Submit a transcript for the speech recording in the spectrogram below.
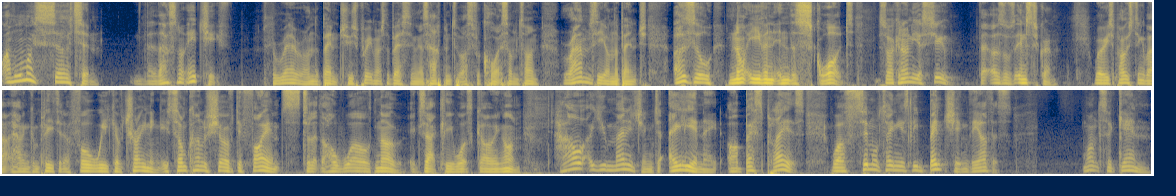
I'm almost certain that that's not it, Chief. Torreira on the bench, who's pretty much the best thing that's happened to us for quite some time. Ramsey on the bench. Ozil not even in the squad. So I can only assume that Ozil's Instagram, where he's posting about having completed a full week of training, is some kind of show of defiance to let the whole world know exactly what's going on. How are you managing to alienate our best players while simultaneously benching the others? Once again,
